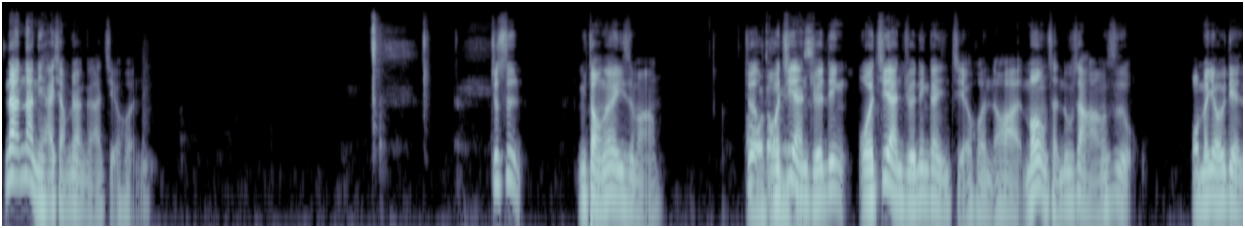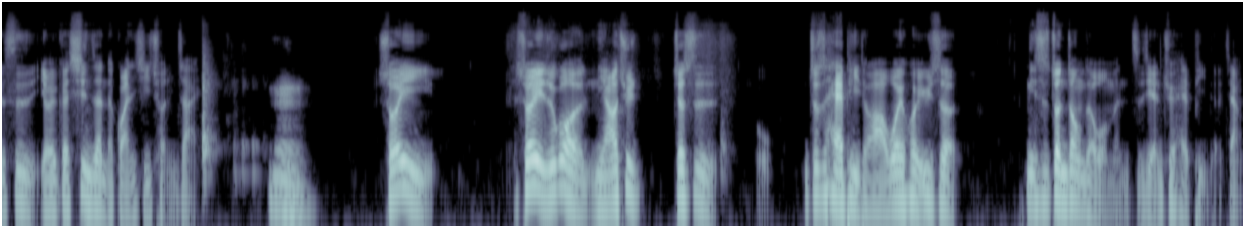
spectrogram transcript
那那你还想不想跟他结婚？就是你懂那个意思吗？就我既然决定，我既然决定跟你结婚的话，某种程度上好像是我们有一点是有一个信任的关系存在。嗯，所以所以如果你要去就是就是 happy 的话，我也会预设你是尊重着我们之间去 happy 的这样。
